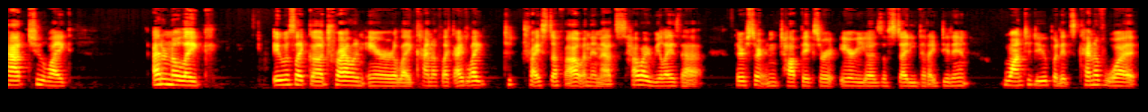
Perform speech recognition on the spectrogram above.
had to like I don't know, like it was like a trial and error, like kind of like I'd like to try stuff out and then that's how I realized that there are certain topics or areas of study that I didn't want to do, but it's kind of what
